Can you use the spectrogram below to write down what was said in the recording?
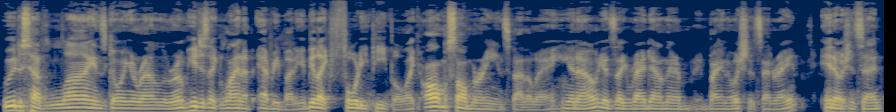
we would just have lines going around the room. He'd just like line up everybody. It'd be like 40 people, like almost all Marines, by the way, you know, it's like right down there by an Oceanside, right? In Oceanside.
